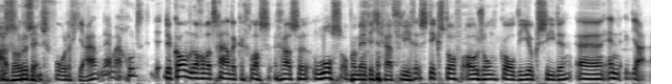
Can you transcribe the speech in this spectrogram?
nou, dus, recent. dus vorig jaar. Nee, maar goed. Er komen nogal wat schadelijke glas, gassen los op het moment dat je gaat vliegen. Stikstof, ozon, kooldioxide. Eh, en ja,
